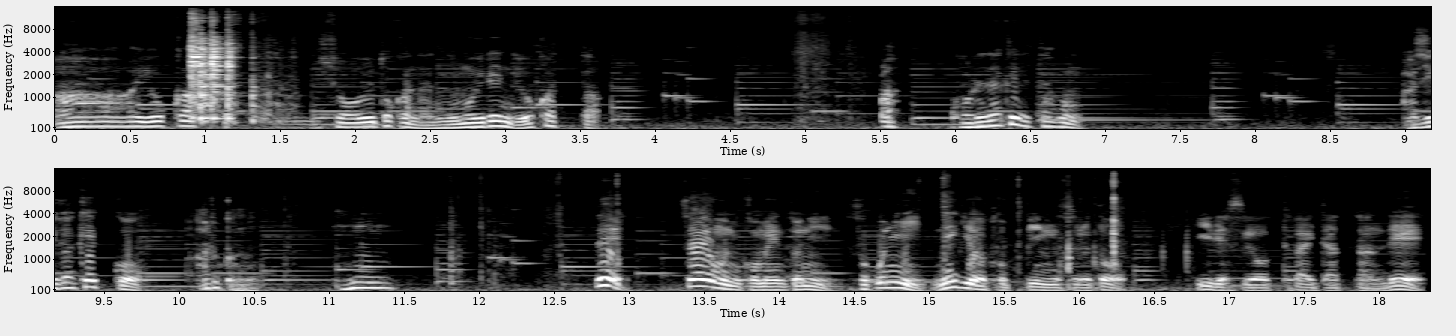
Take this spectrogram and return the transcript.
あー、よかった。醤油とか何にも入れんでよかった。あ、これだけで多分、味が結構あるかも。うん。で、最後にコメントに、そこにネギをトッピングするといいですよって書いてあったんで、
